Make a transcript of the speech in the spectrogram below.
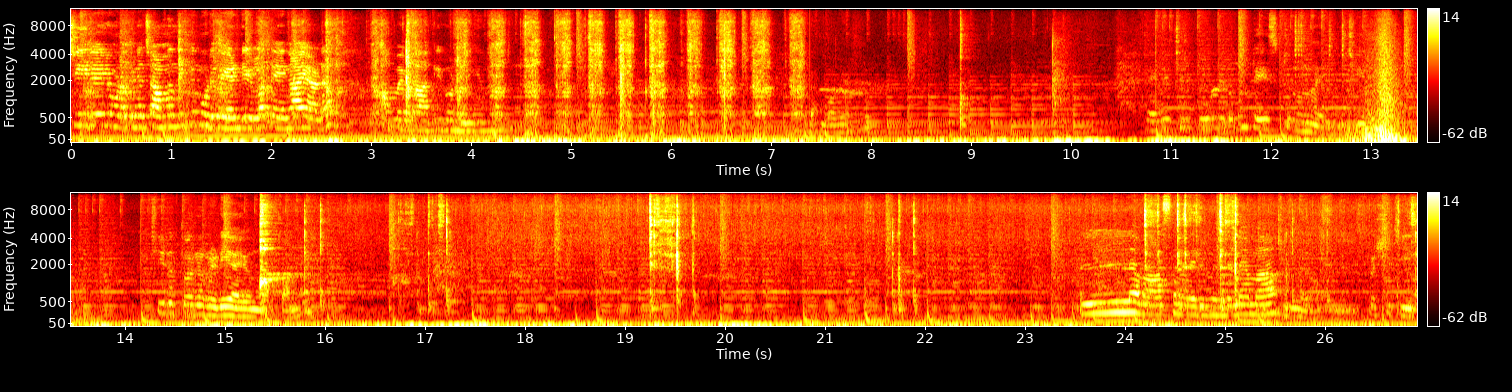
ചീരയിലും കൂടെ പിന്നെ ചമ്മന്തിക്കും കൂടി വേണ്ടിയുള്ള തേങ്ങായാണ് അമ്മ ഇവിടെ ആക്കിക്കൊണ്ടിരിക്കുന്നത് ടേസ്റ്റ് നന്നായിരിക്കും. ചീര ചീരത്തോരൻ റെഡിയായോ നോക്കാം. നല്ല വാസന വരുന്നുണ്ട് അല്ലേ അമ്മ? ഫ്രഷ് ചീര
